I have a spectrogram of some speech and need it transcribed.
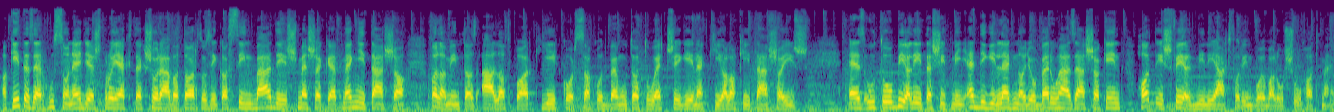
A 2021-es projektek sorába tartozik a Szintbád és Mesekert megnyitása, valamint az állatpark jégkorszakot bemutató egységének kialakítása is. Ez utóbbi a létesítmény eddigi legnagyobb beruházásaként 6,5 milliárd forintból valósulhat meg.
